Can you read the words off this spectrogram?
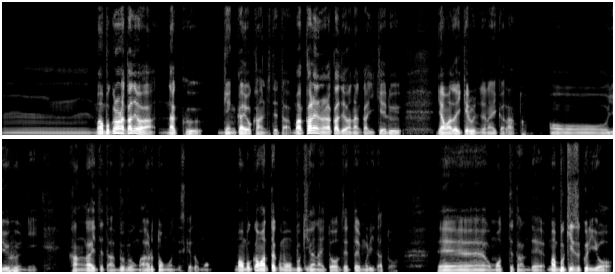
うーん、まあ僕の中ではなく、限界を感じてた。まあ彼の中ではなんかいける、いやまだいけるんじゃないかなというふうに考えてた部分はあると思うんですけども、まあ僕は全くもう武器がないと絶対無理だと、えー、思ってたんで、まあ武器作りを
